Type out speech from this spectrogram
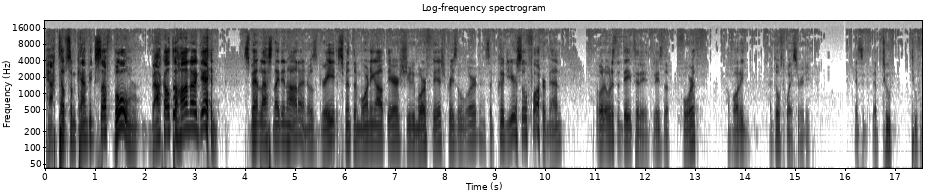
packed up some camping stuff. Boom, back out to Hana again. Spent last night in Hana and it was great. Spent the morning out there shooting more fish. Praise the Lord. It's a good year so far, man. What, what is the date today? Today's the fourth. I've already I dove twice already. It's a, a two two for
